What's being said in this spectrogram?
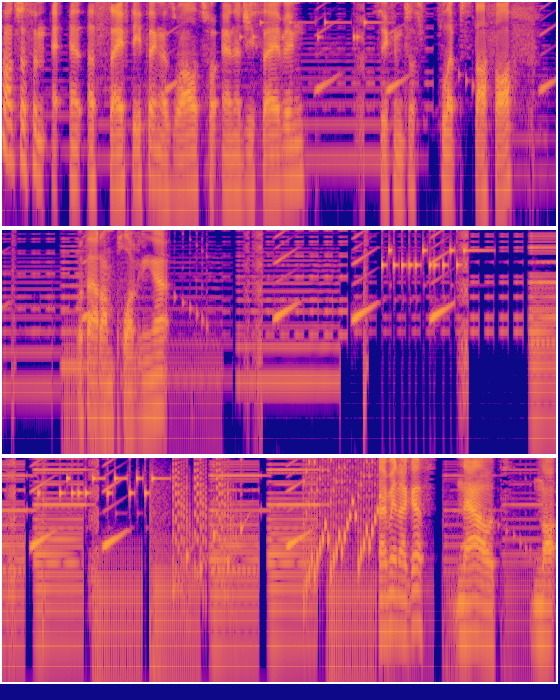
It's not just an, a safety thing as well, it's for energy saving. So you can just flip stuff off without unplugging it. I mean, I guess now it's not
